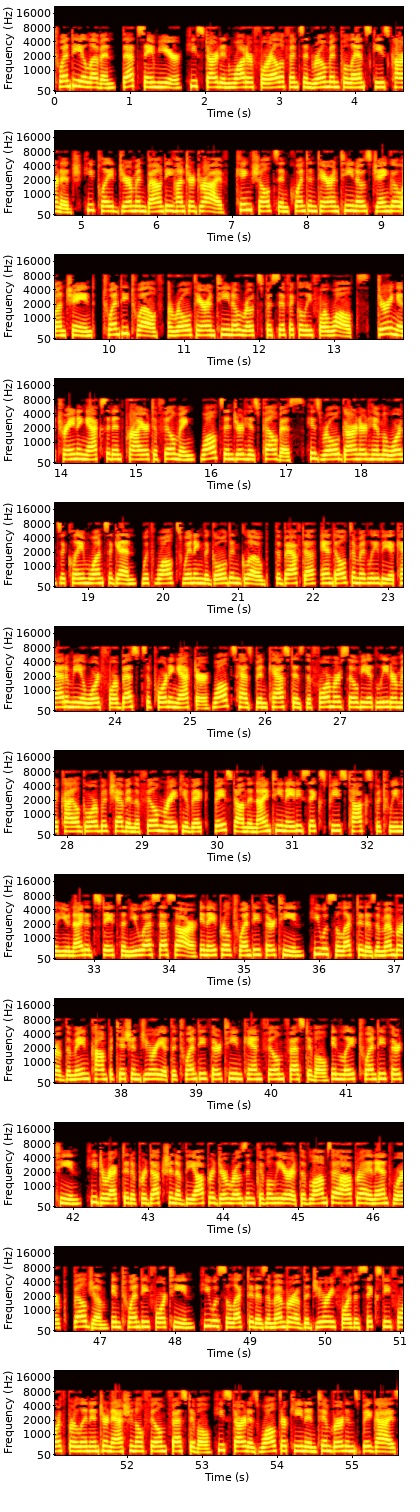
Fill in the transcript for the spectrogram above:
2011. That same year, he starred in Water for Elephants and Roman Polanski's Carnage. He played German bounty hunter Drive, King Schultz in Quentin Tarantino's Django Unchained, 2012, a role Tarantino wrote specifically for Waltz. During a training accident accident prior to filming, Waltz injured his pelvis. His role garnered him awards acclaim once again, with Waltz winning the Golden Globe, the BAFTA, and ultimately the Academy Award for Best Supporting Actor. Waltz has been cast as the former Soviet leader Mikhail Gorbachev in the film Reykjavik, based on the 1986 peace talks between the United States and USSR. In April 2013, he was selected as a member of the main competition jury at the 2013 Cannes Film Festival. In late 2013, he directed a production of the opera Der Rosen Cavalier at the Vlaamse Opera in Antwerp, Belgium. In 2014, he was selected as a member of the jury for the 64th Berlin International Film Festival. He starred as Walter Keane in Tim Burton's Big Eyes,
